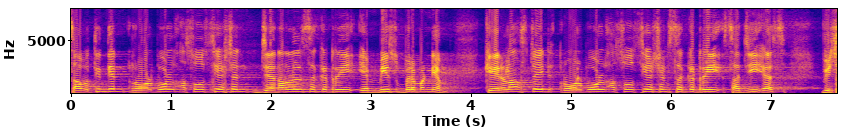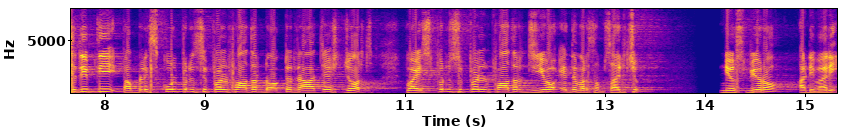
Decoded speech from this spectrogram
south Indian roll ball association general secretary M B Subramaniam Kerala state roll ball association secretary Saji S Vishudeepthi public school principal father doctor Rajesh George vice principal father Jio എന്നിവർ സംസാരിച്ചു. News bureau Adimali.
